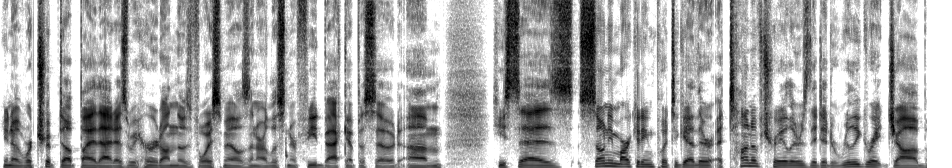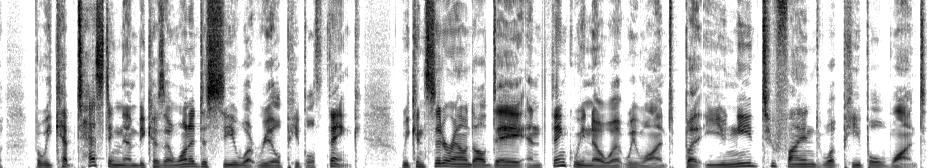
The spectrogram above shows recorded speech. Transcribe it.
you know were tripped up by that, as we heard on those voicemails in our listener feedback episode. Um, he says Sony marketing put together a ton of trailers. They did a really great job, but we kept testing them because I wanted to see what real people think. We can sit around all day and think we know what we want, but you need to find what people want.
